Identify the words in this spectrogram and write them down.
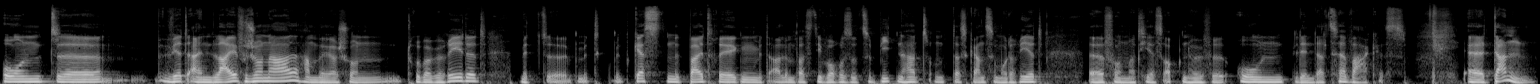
Und äh, wird ein Live-Journal, haben wir ja schon drüber geredet, mit, äh, mit, mit Gästen, mit Beiträgen, mit allem, was die Woche so zu bieten hat und das Ganze moderiert äh, von Matthias Optenhöfel und Linda Zerwakis. Äh, dann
